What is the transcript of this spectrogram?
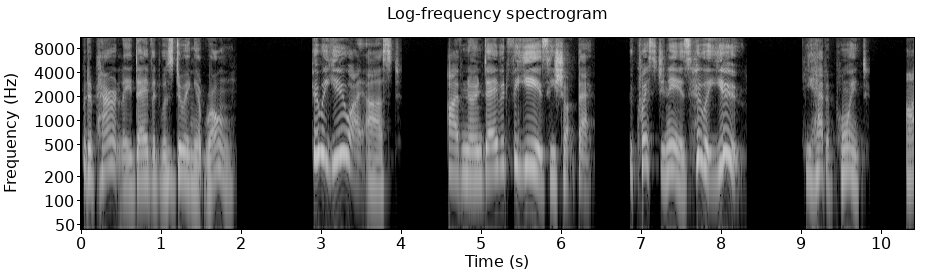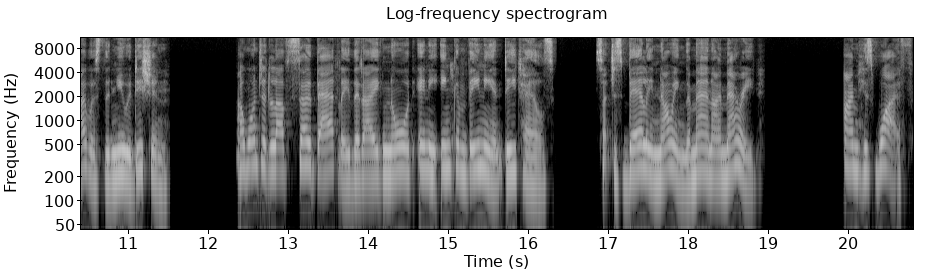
but apparently David was doing it wrong. Who are you? I asked. I've known David for years, he shot back. The question is, who are you? He had a point. I was the new addition. I wanted love so badly that I ignored any inconvenient details, such as barely knowing the man I married. I'm his wife.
